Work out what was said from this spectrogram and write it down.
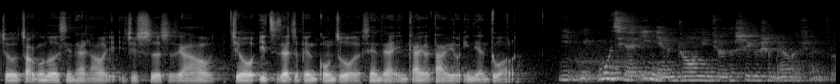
就找工作的心态，然后也去试试，然后就一直在这边工作。现在应该有大约有一年多了。你你目前一年中你觉得是一个什么样的选择？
